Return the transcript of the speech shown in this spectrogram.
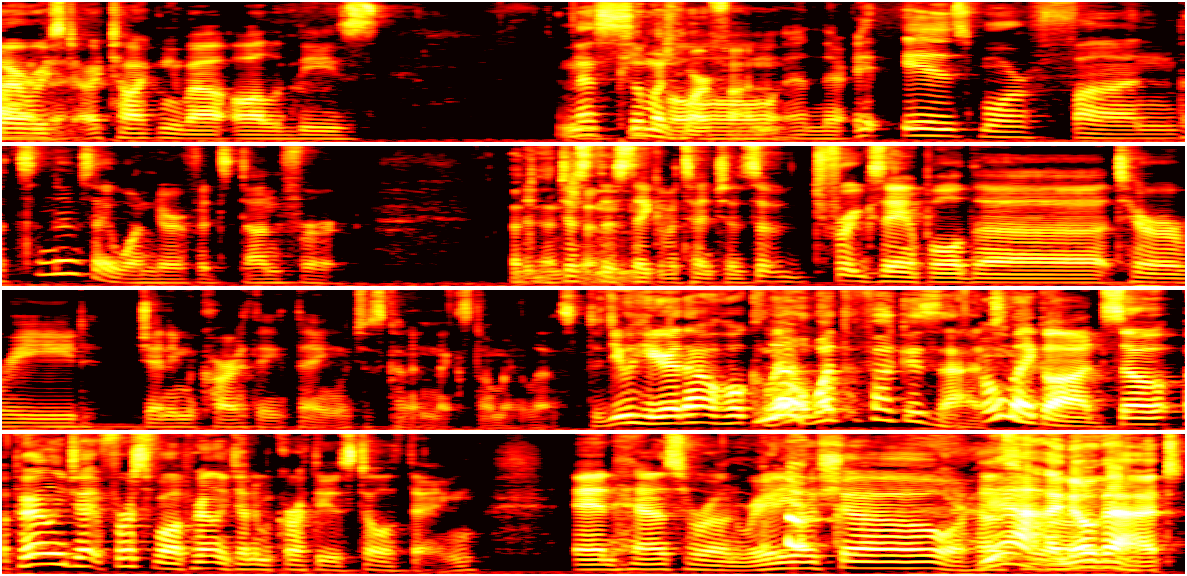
where we start talking about all of these. And that's so much more fun. and there it is more fun. But sometimes I wonder if it's done for just the sake of attention. So, for example, the Tara Reid, Jenny McCarthy thing, which is kind of next on my list. Did you hear that whole clip? No, what the fuck is that? Oh my god! So apparently, first of all, apparently Jenny McCarthy is still a thing, and has her own radio show or has yeah, I know own- that.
